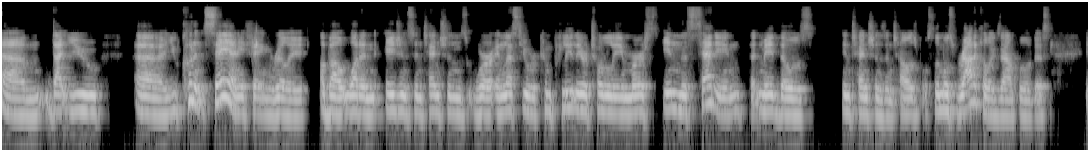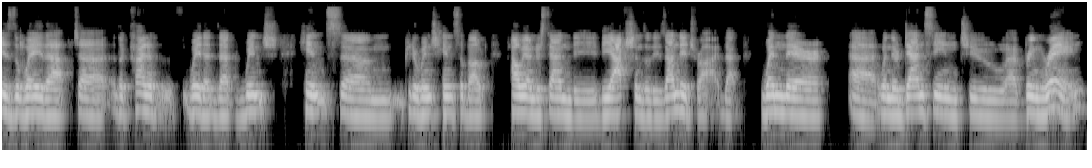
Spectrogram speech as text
um, that you uh, you couldn't say anything really about what an agent's intentions were unless you were completely or totally immersed in the setting that made those intentions intelligible. So the most radical example of this is the way that uh, the kind of way that that Winch hints, um, Peter Winch hints about how we understand the the actions of the Zande tribe. That when they're uh, when they're dancing to uh, bring rain,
